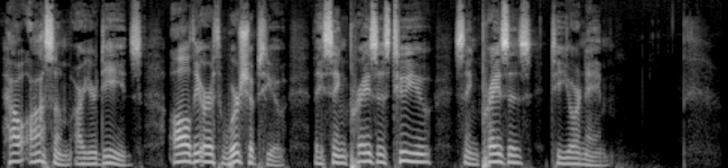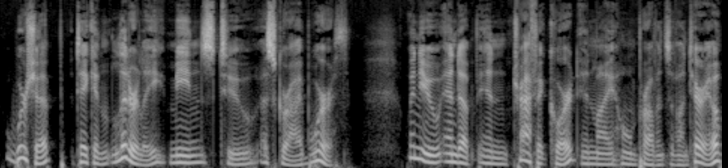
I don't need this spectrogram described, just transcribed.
How awesome are your deeds! All the earth worships you. They sing praises to you, sing praises to your name. Worship, taken literally, means to ascribe worth. When you end up in traffic court in my home province of Ontario,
